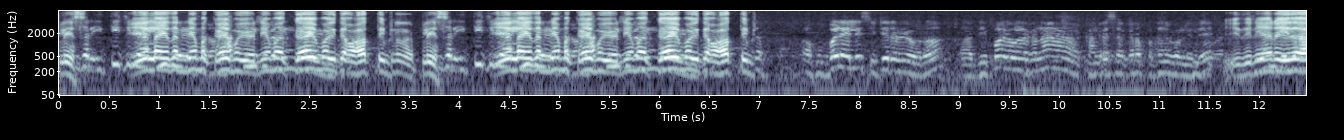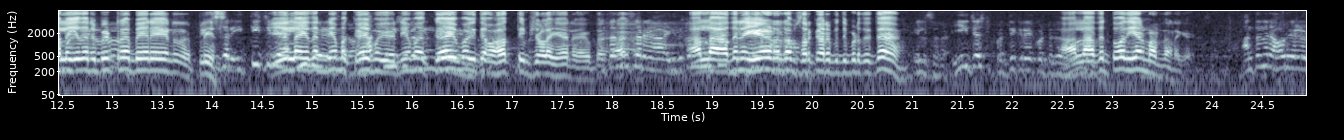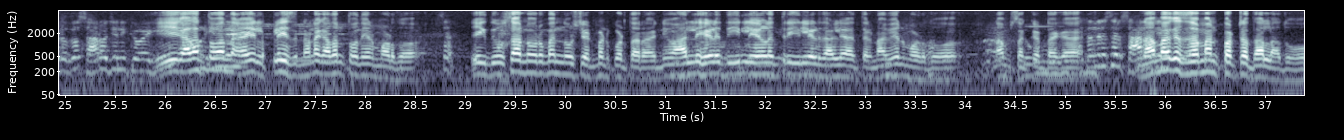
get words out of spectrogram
Please ಇಲ್ಲ ಇದನ್ನ ನಿಮ್ಮ ಕೈ ಮುಗಿ ನಿಮ್ಮ ಕೈ ಮುಗಿತೇವೆ ಹತ್ತು ನಿಮಿಷ ಪ್ಲೀಸ್ ಇಲ್ಲ ಇದನ್ನ ನಿಮ್ಮ ಕೈ ಮುಗಿ ನಿಮ್ಮ ಕೈ ಮುಗಿತೇವೆ ಹತ್ತು ನಿಮಿಷ. ಹುಬ್ಬಳ್ಳಿಯಲ್ಲಿ ಸಿಟಿ ರವಿ ಅವರು ದೀಪಾವಳಿ ಒಳಗನ ಕಾಂಗ್ರೆಸ್ ಸರ್ಕಾರ ಪತನಗೊಳ್ಳಿದೆ. ಇದನ್ನೇನು ಇದು ಅಲ್ಲ ಇದನ್ನ ಬಿಟ್ರೆ ಬೇರೆ ಏನಾರ ಪ್ಲೀಸ್ ಇಲ್ಲ ಇದನ್ನ ನಿಮ್ಮ ಕೈ ಮುಗಿ ನಿಮ್ಮ ಕೈ ಮುಗಿತೇವೆ ಹತ್ತು ನಿಮಿಷ ಒಳಗೆ ಏನು ಅಲ್ಲ ಅದನ್ನ ಹೇಳ್ರಿ ನಮ್ಮ ಸರ್ಕಾರ ಬಿದ್ದು ಬಿಡ್ತೈತೆ? ಇಲ್ಲ ಸರ್ ಈಗ ಜಸ್ಟ್ ಪ್ರತಿಕ್ರಿಯೆ ಕೊಟ್ಟಿರೋದು. ಅಲ್ಲ ಅದನ್ನ ತೋದ್ ಏನು ಮಾಡ್ದೆ ನನಗೆ? ಅಂತಂದ್ರೆ ಅವ್ರು ಹೇಳಿರೋದು ಸಾರ್ವಜನಿಕವಾಗಿ ಈಗ ಅದನ್ನ ತೊಗೊಂಡು ಇಲ್ಲ ಪ್ಲೀಸ್ ನನಗೆ ಅದನ್ನ ತೊಗೊಂಡು ಏನು ಮಾಡೋದು? ಈಗ ದಿವಸ ನೂರು ಮಂದಿ ನೂರು ಸ್ಟೇಟ್ಮೆಂಟ್ ಕೊಡ್ತಾರೆ. ನೀವು ಅಲ್ಲಿ ಹೇಳಿದ್ದು ಇಲ್ಲಿ ಹೇಳತ್ರಿ ಇಲ್ಲಿ ಹೇಳಿದ ಅಲ್ಲಿ ನಾವು ನಾವೇನು ಮಾಡೋದು? ನಮ್ಮ ಸಂಕಟದಾಗ. ಸರ್ ನಮಗೆ ಸಂಬಂಧಪಟ್ಟದಲ್ಲ ಅದು.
